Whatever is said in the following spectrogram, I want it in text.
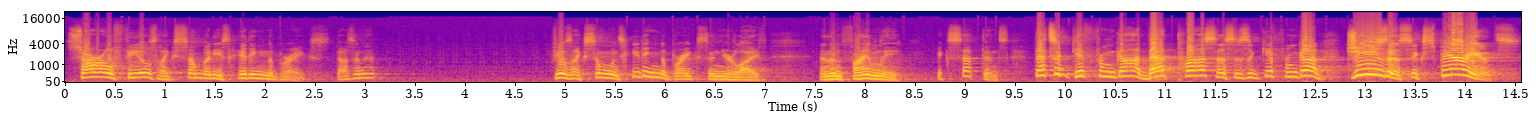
Sorrow feels like somebody's hitting the brakes, doesn't it? Feels like someone's hitting the brakes in your life. And then finally, acceptance. That's a gift from God. That process is a gift from God. Jesus' experience,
